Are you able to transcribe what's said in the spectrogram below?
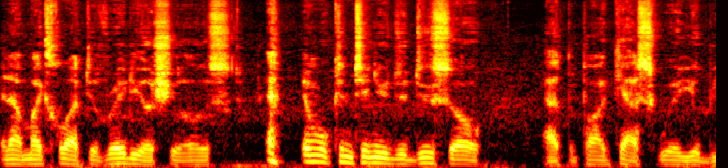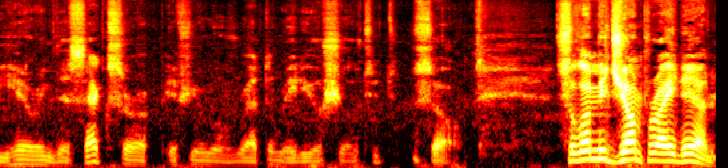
and at my collective radio shows, and will continue to do so at the podcast where you'll be hearing this excerpt if you're over at the radio show to do so. So let me jump right in.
